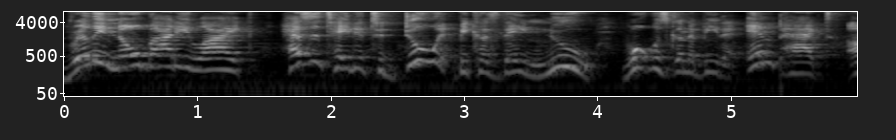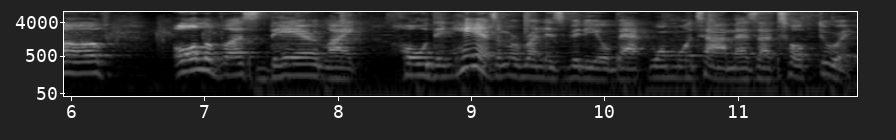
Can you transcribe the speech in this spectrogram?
really nobody like hesitated to do it because they knew what was going to be the impact of all of us there like holding hands. I'm gonna run this video back one more time as I talk through it.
